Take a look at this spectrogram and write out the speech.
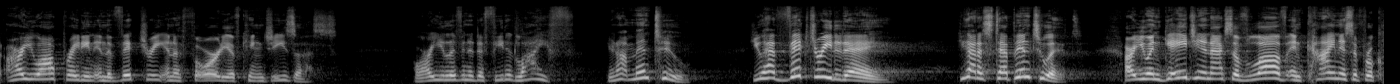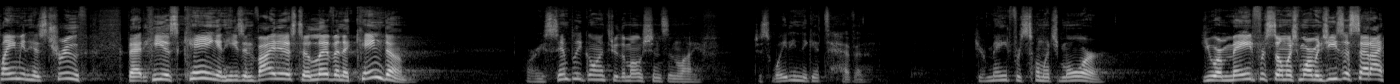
But are you operating in the victory and authority of King Jesus? Or are you living a defeated life? You're not meant to. You have victory today. You got to step into it. Are you engaging in acts of love and kindness of proclaiming His truth that He is King and He's invited us to live in a kingdom? Or are you simply going through the motions in life, just waiting to get to heaven. You're made for so much more. You are made for so much more. When Jesus said, I,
